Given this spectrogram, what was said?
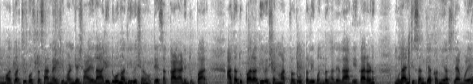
महत्त्वाची गोष्ट सांगायची म्हणजे शाळेला आधी दोन अधिवेशन होते सकाळ आणि दुपार. आता दुपार अधिवेशन मात्र टोटली बंद झालेलं आहे कारण मुलांची संख्या कमी असल्यामुळे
